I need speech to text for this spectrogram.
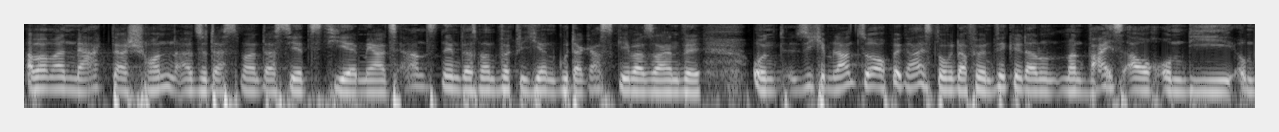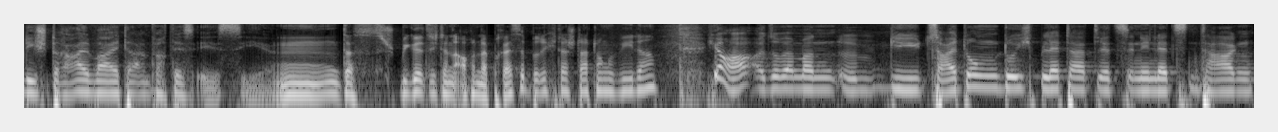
Aber man merkt da schon, also dass man das jetzt hier mehr als ernst nimmt, dass man wirklich hier ein guter Gastgeber sein will und sich im Land so auch Begeisterung dafür entwickelt hat und man weiß auch um die, um die Strahlweite einfach des ESC. Mm, Das spiegelt sich dann auch in der Presseberichterstattung wieder. Ja, also wenn man äh, die Zeitungen durchblättert jetzt in den letzten Tagen,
